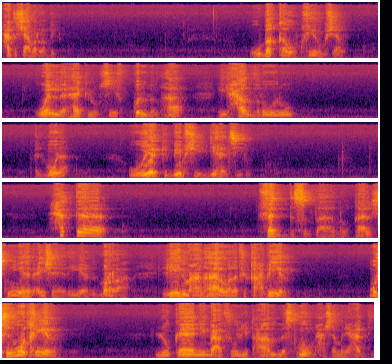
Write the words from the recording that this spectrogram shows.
حتى شعب ربي وبقوا بخير ومشاو. ولا هاك الوصيف كل نهار يحضروا له المونه ويركب يمشي يديها لسيدو. حتى فد السلطان وقال شنية العيشة هذه المرة ليل مع نهار وأنا في قعبير؟ مش نموت خير. لو كان يبعثوا لي طعام مسموم حاشا من يعدي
